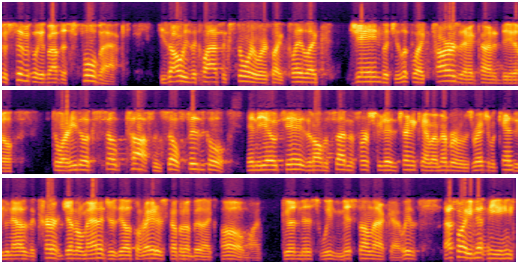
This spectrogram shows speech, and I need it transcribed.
specifically about this fullback. he's always the classic story where it's like play like Jane, but you look like Tarzan kind of deal, to where he looks so tough and so physical in the OTAs, and all of a sudden, the first few days of training camp, I remember it was Reggie McKenzie, who now is the current general manager of the Oakland Raiders, coming up and be like, "Oh my goodness, we missed on that guy." We that's why he, he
